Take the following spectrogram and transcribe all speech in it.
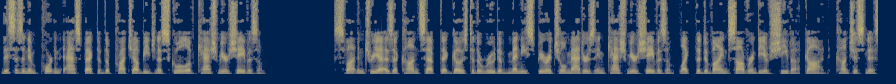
This is an important aspect of the Pratyabhijna school of Kashmir Shaivism. Svatantriya is a concept that goes to the root of many spiritual matters in Kashmir Shaivism, like, the divine sovereignty of Shiva God, consciousness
